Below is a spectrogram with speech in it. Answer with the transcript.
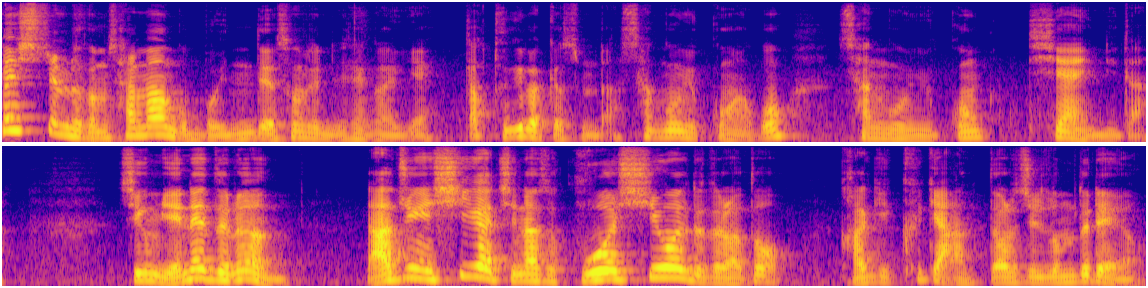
현 시점에서 그럼 살만한 건 뭐 있는데요 선생님 생각에? 딱 두 개밖에 없습니다. 3060하고 3060 Ti입니다. 지금 얘네들은 나중에 시기가 지나서 9월, 10월 되더라도 가격이 크게 안 떨어질 놈들이에요.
